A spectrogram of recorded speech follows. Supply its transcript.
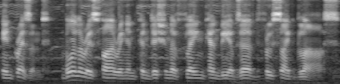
In present, boiler is firing and condition of flame can be observed through sight glass.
